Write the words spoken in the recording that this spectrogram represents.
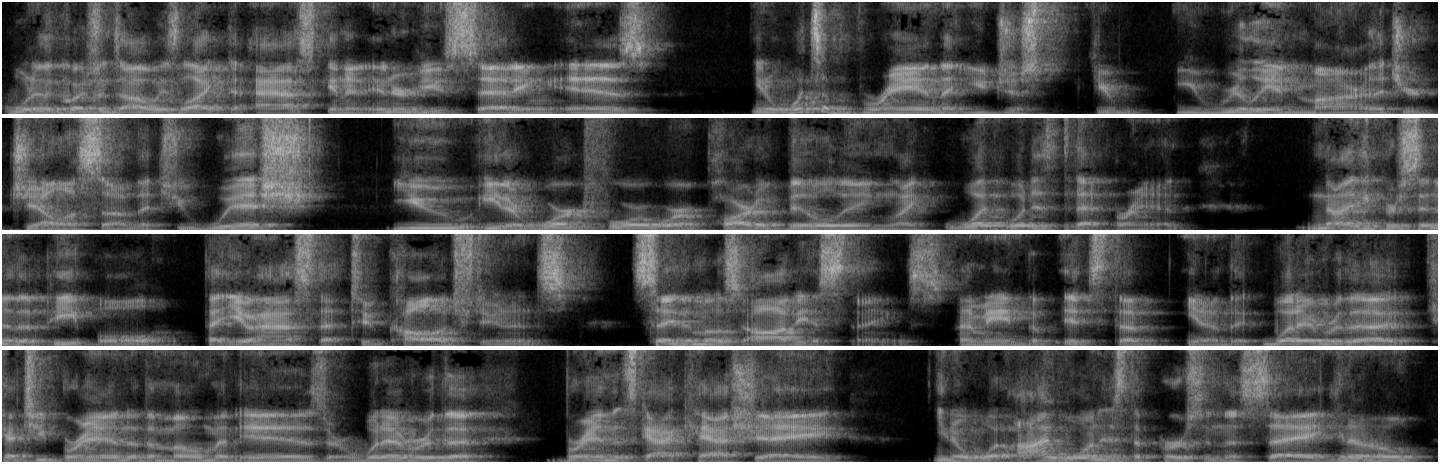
one of the questions I always like to ask in an interview setting is, you know, what's a brand that you just you you really admire, that you're jealous of, that you wish you either worked for, were a part of building? Like, what what is that brand? Ninety percent of the people that you ask that to, college students, say the most obvious things. I mean, the, it's the you know the, whatever the catchy brand of the moment is, or whatever the brand that's got cachet. You know, what I want is the person to say, you know,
